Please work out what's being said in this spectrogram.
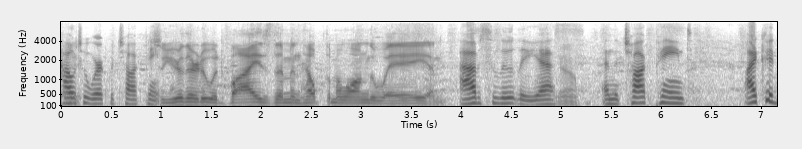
how to work with chalk paint. So you're there to advise them and help them along the way, and Absolutely, yes. Yeah. And the chalk paint, I could,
